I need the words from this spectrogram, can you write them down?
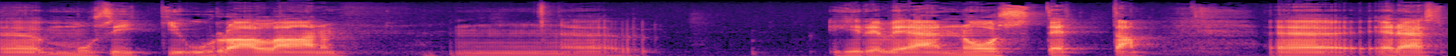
ö, musiikkiurallaan mm, hirveää nostetta. Eräs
